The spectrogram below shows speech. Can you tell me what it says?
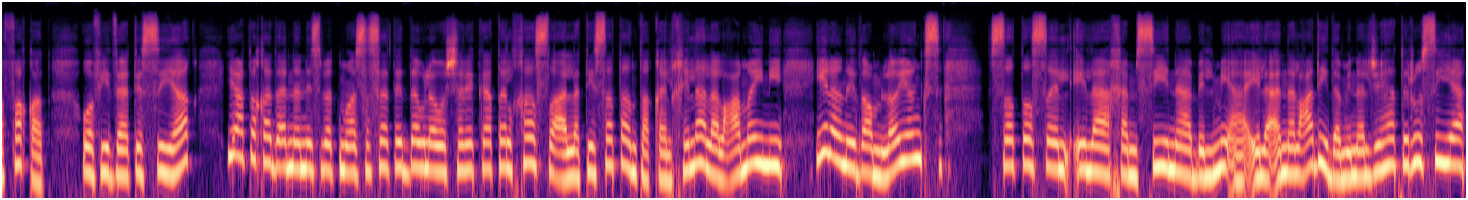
20% فقط. وفي ذات السياق يعتقد أن نسبة مؤسسات الدولة والشركات الخاصة التي ستنتقل خلال العامين إلى نظام لوينكس ستصل إلى 50% إلى أن العديد من الجهات الروسية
